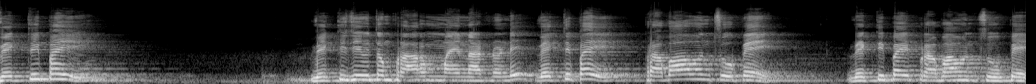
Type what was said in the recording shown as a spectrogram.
వ్యక్తిపై వ్యక్తి జీవితం ప్రారంభమైన నాటి నుండి వ్యక్తిపై ప్రభావం చూపే వ్యక్తిపై ప్రభావం చూపే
